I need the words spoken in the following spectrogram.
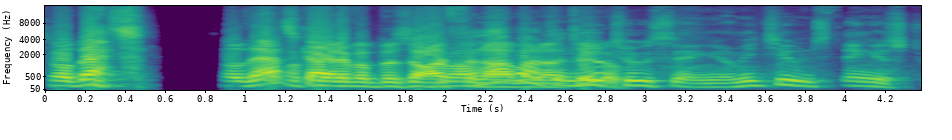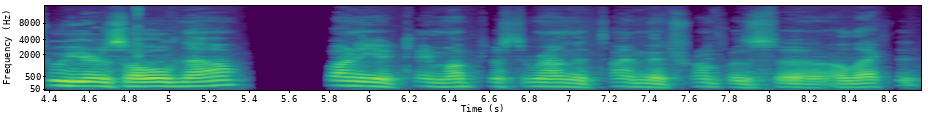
So that's, so that's kind of a bizarre Well, how about the too. Me Too thing? The Me Too thing is two years old now. Funny, it came up just around the time that Trump was uh, elected.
